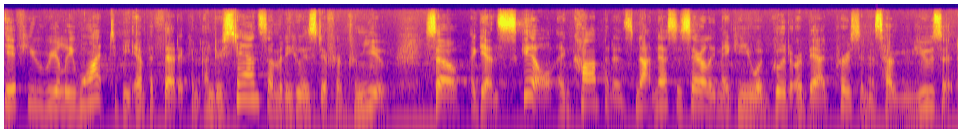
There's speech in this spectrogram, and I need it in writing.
if you really want to be empathetic and understand somebody who is different from you. So again, skill and competence, not necessarily making you a good or bad person is how you use it.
